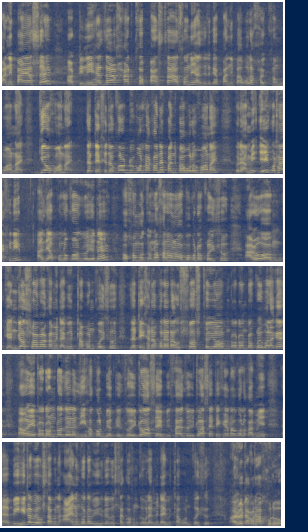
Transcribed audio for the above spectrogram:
পানী পাই আছে আৰু তিনি হাজাৰ সাতশ পাঁচটা আঁচনি আজিলৈকে পানী পাবলৈ সক্ষম হোৱা নাই। কিয় হোৱা নাই? যে তেখেতসকলৰ দুৰ্বলতাৰ কাৰণে পানী পাবলৈ হোৱা নাই। গতিকে আমি এই কথাখিনি আজি আপোনালোকৰ জৰিয়তে অসমৰ জনসাধাৰণক অৱগত কৰিছোঁ আৰু কেন্দ্ৰীয় চৰকাৰক আমি দাবী উত্থাপন কৰিছোঁ যে তেখেতসকলে এটা উচ্চস্তৰীয় তদন্ত কৰিব লাগে আৰু এই তদন্তৰ জৰিয়তে যিসকল ব্যক্তি জড়িত আছে বিষয়া জড়িত আছে তেখেতসকলক আমি বিহিত ব্যৱস্থা আইনগত বিহিত ব্যৱস্থা গ্ৰহণ কৰিবলৈ আমি দাবী উত্থাপন কৰিছোঁ। আৰু এটা কথা সোধোঁ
